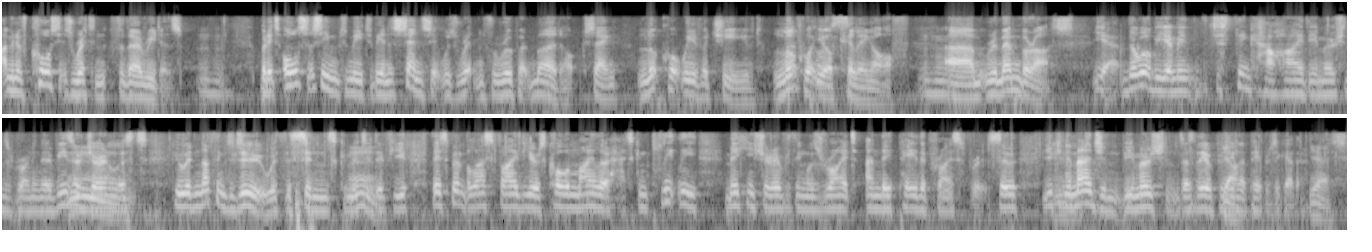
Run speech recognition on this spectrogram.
I mean, of course, it's written for their readers. Mm -hmm. But it also seemed to me to be, in a sense, it was written for Rupert Murdoch, saying, look what we've achieved, look of what course. you're killing off, mm -hmm. um, remember us. Yeah, there will be. I mean, just think how high the emotions were running there. These are journalists who had nothing to do with the sins committed. If you, they spent the last five years, Colin Myler had completely making sure everything was right, and they pay the price for it. So you can imagine the emotions as they were putting Yeah. that paper together. Yes.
